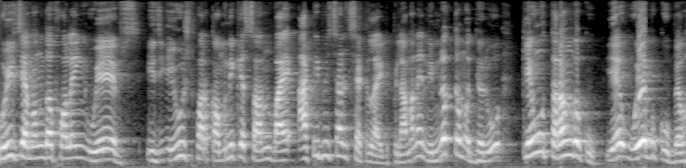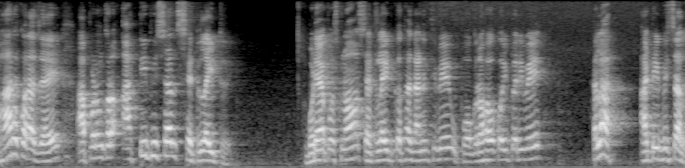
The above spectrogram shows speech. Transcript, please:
which among the following waves is use for communication by artificial satellite पे निम्नक्त मध्य क्यों तरंग को ये वेब कु व्यवहार कराए आपणकर आर्टिफिशियाल सैटेलैट्रे बढ़िया प्रश्न सैटेलैट कथा जानते हैं उपग्रह कहींपर है আর্টিফিশিয়াল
